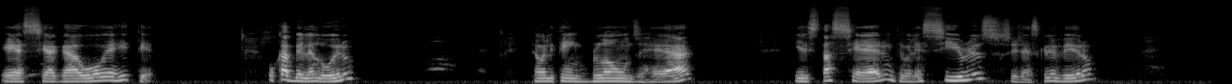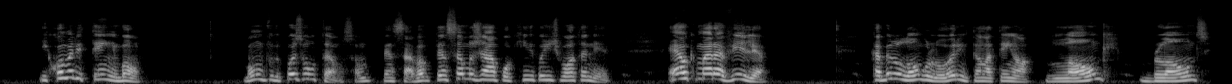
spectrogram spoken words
S-H-O-R-T. O cabelo é loiro. Então ele tem blonde hair ele está sério, então ele é serious, vocês já escreveram. E como ele tem, bom, vamos, depois voltamos, vamos pensar, vamos, pensamos já um pouquinho, depois a gente volta nele. É o que maravilha! Cabelo longo, loiro, então ela tem, ó, long, blonde,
